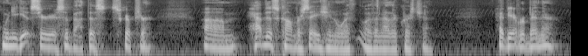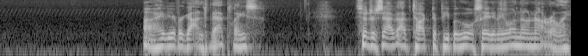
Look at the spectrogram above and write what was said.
When you get serious about this scripture, um, have this conversation with, with another Christian. Have you ever been there? Uh, have you ever gotten to that place? It's interesting. I've, I've talked to people who will say to me, "Well, no, not really."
